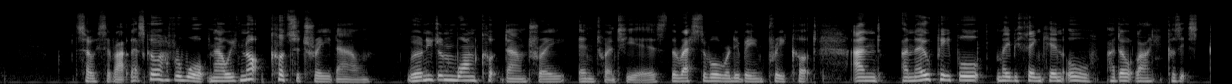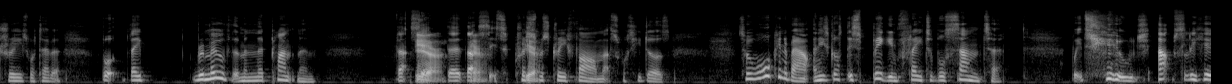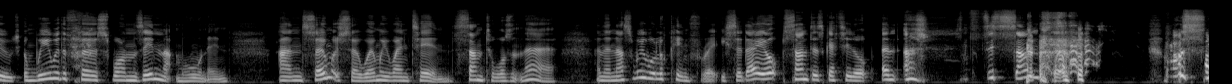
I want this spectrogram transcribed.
so he said, "Right, let's go have a walk." Now we've not cut a tree down. We've only done one cut down tree in 20 years. The rest have already been pre cut. And I know people may be thinking, oh, I don't like it because it's trees, whatever. But they remove them and they plant them. That's Yeah, it. They're- That's yeah, It's a Christmas tree farm. That's what he does. So we're walking about and he's got this big inflatable Santa. It's huge, absolutely huge. And we were the first ones in that morning. And so much so when we went in, Santa wasn't there. And then as we were looking for it, he said, Hey up, Santa's getting up. And as this Santa was,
